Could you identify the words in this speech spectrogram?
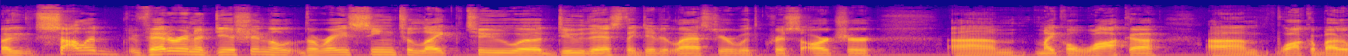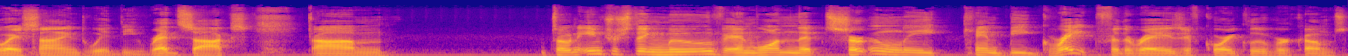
a solid veteran addition. The Rays seem to like to uh, do this. They did it last year with Chris Archer, um, Michael Wacha. Um, Wacha, by the way, signed with the Red Sox. Um, so, an interesting move and one that certainly can be great for the Rays if Corey Kluber comes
